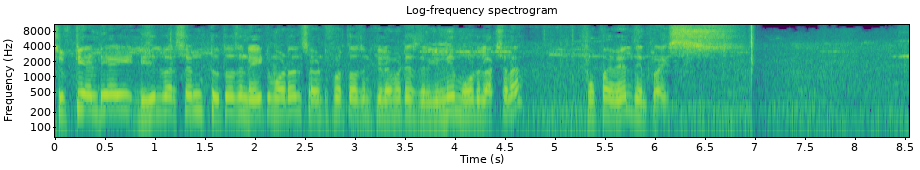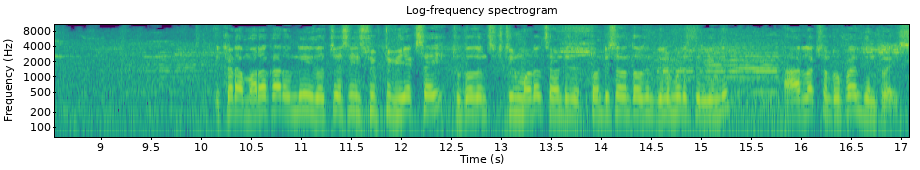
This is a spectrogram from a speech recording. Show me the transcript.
Swift LDi diesel version two thousand eight model seventy four thousand kilometres తిరిగింది మూడు లక్షల ముప్పై వేలు దీని ప్రైస్ ఇక్కడ మరో కారు ఉంది ఇది వచ్చేసి Swift VXi two thousand sixteen model seventy twenty seven thousand kilometres తిరిగింది ఆరు లక్షల రూపాయలు దీని ప్రైస్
